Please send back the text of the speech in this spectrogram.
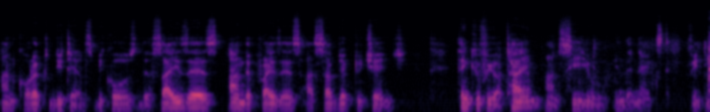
and correct details because the sizes and the prices are subject to change. Thank you for your time and see you in the next video.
